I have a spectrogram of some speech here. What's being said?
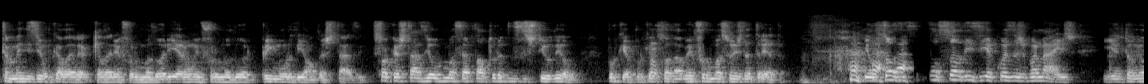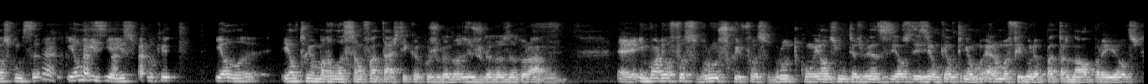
também diziam que ele, era, que ele era informador e era um informador primordial da Stasi. Só que a Stasi, houve uma certa altura desistiu dele. Porquê? Porque ele só dava informações da treta. Ele só, ele só dizia coisas banais. E então eles começaram. Ele dizia isso porque ele, ele tinha uma relação fantástica com os jogadores e os jogadores adoravam. Eh, embora ele fosse brusco e fosse bruto com eles, muitas vezes eles diziam que ele tinha, era uma figura paternal para eles,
